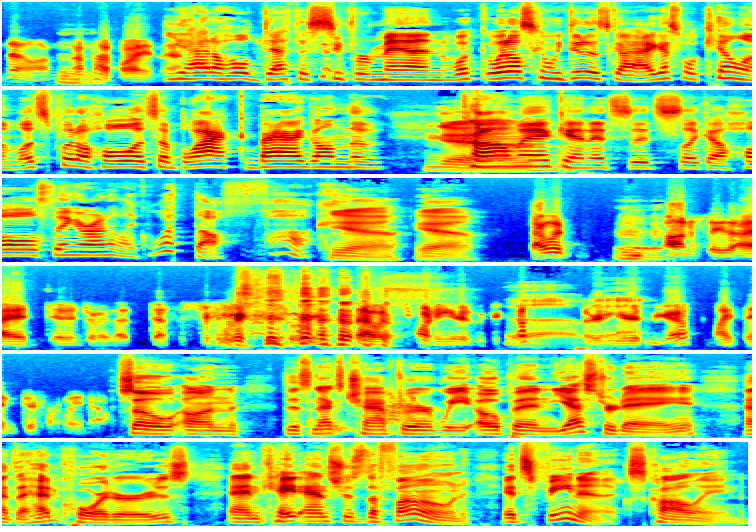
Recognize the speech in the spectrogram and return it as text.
no, I'm, Mm. I'm not buying that. you had a whole death of Superman. What what else can we do to this guy? I guess we'll kill him. Let's put a whole. It's a black bag on the Yeah. comic, and it's it's like a whole thing around it. Like what the fuck? Yeah. Yeah. I would Mm. honestly, I did enjoy that Death of Superman. that was 20 years ago, Ugh, 30 man. years ago. Might think differently now. So on this next chapter, we open yesterday at the headquarters, and Kate answers the phone. It's Fenix calling.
